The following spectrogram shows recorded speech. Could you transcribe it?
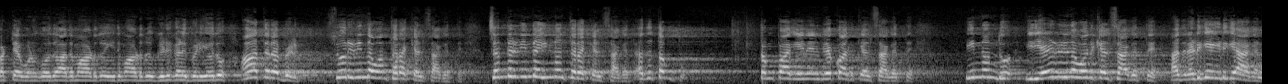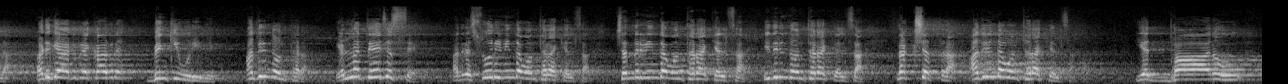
ಬಟ್ಟೆ ಒಣಗೋದು, ಅದು ಮಾಡೋದು, ಇದು ಮಾಡೋದು, ಗಿಡಗಳು ಬೆಳೆಯೋದು, ಆ ಥರ ಬೆಳಕು. ಸೂರ್ಯನಿಂದ ಒಂಥರ ಕೆಲಸ ಆಗುತ್ತೆ. ಚಂದ್ರನಿಂದ ಇನ್ನೊಂಥರ ಕೆಲಸ ಆಗುತ್ತೆ. ಅದು ತಂಪು. ತಂಪಾಗಿ ಏನೇನು ಬೇಕೋ ಅದು ಕೆಲಸ ಆಗುತ್ತೆ. ಇನ್ನೊಂದು, ಇದು ಎರಡರಿಂದ ಒಂದು ಕೆಲಸ ಆಗುತ್ತೆ. ಆದರೆ ಅಡುಗೆ ಇಡುಗೆ ಆಗಲ್ಲ. ಅಡುಗೆ ಆಗಬೇಕಾದ್ರೆ ಬೆಂಕಿ ಉರಿಬೇಕು. ಅದರಿಂದ ಒಂಥರ. ಎಲ್ಲ ತೇಜಸ್ಸೇ. ಆದರೆ ಸೂರ್ಯನಿಂದ ಒಂಥರ ಕೆಲಸ. ಚಂದ್ರನಿಂದ ಒಂಥರ ಕೆಲಸ. ಇದರಿಂದ ಒಂಥರ ಕೆಲಸ. ನಕ್ಷತ್ರ, ಅದರಿಂದ ಒಂಥರ ಕೆಲಸ. ಯದ್ಭಾನು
